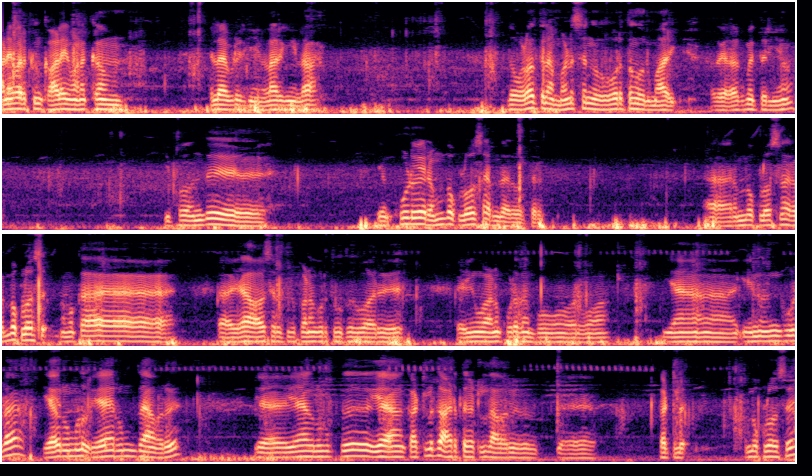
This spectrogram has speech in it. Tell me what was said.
அனைவருக்கும் காலை வணக்கம். எல்லாம் எப்படி இருக்கீங்க? நல்லா இருக்கீங்களா? இந்த உலகத்தில் மனுஷங்க ஒவ்வொருத்தவங்க ஒரு மாதிரி. அது எல்லாருக்குமே தெரியும். இப்போ வந்து என் கூடவே ரொம்ப க்ளோஸாக இருந்தார் ஒருத்தர். ரொம்ப க்ளோஸ்னால் ரொம்ப க்ளோஸ் நமக்காக ஏன் அவசரத்துக்கு பணம் கொடுத்து உதவுவார். எங்கே வேணாலும் கூட தான் போவோம் வருவோம். என் எங்க கூட என் ரூமில் என் ரூம் தான் அவர். என் ரூமுக்கு என் கட்டிலுக்கு அடுத்த கட்டில் தான் அவர் கட்டில். ரொம்ப க்ளோஸு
